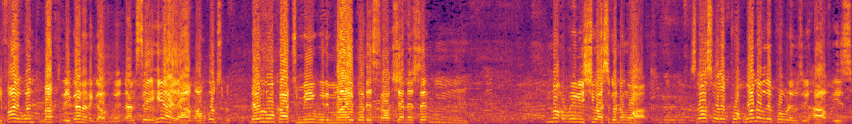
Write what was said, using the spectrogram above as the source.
If I went back to the Ugandan government and say, here I am, I'm going to do, they'll look at me with my body structure and they say, hmm, not really sure it's going to work. So that's what the pro- one of the problems we have is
